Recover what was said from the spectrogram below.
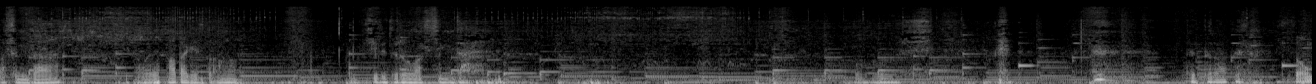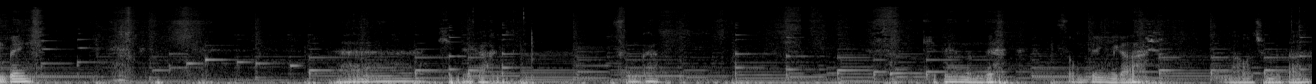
왔습니다. 어, 바닥에서 입질이 들어왔습니다. 오씨. 테트라벨 쏨뱅이. 아 기대가 순간 기대했는데 쏨뱅이가 나와줍니다.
